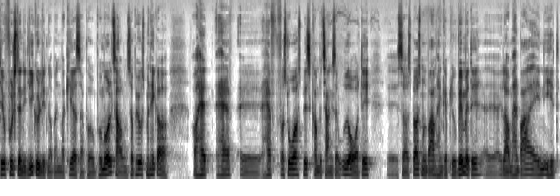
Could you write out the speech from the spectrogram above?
det er jo fuldstændig ligegyldigt, når man markerer sig på, på måltavlen, så behøver man ikke at, at have, have, øh, have for store spidskompetencer ud over det. Øh, så spørgsmålet bare, om han kan blive ved med det, øh, eller om han bare er inde i et,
